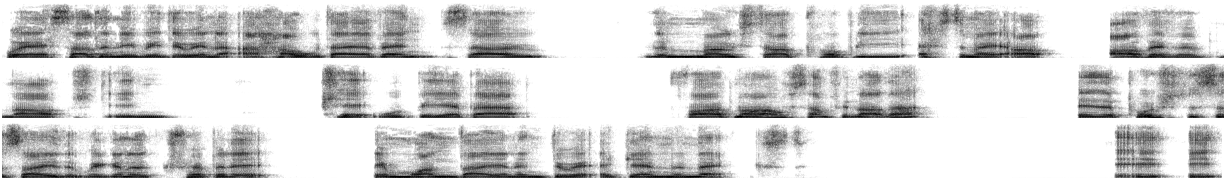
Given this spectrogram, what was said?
Where suddenly we're doing a whole day event. So the most I probably estimate I've ever marched in kit would be about five miles, something like that. Is a push to say that we're going to treble it in one day and then do it again the next. It, it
